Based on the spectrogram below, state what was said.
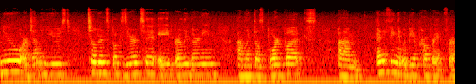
new or gently used children's books, zero to eight, early learning, um, like those board books, um, anything that would be appropriate for a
